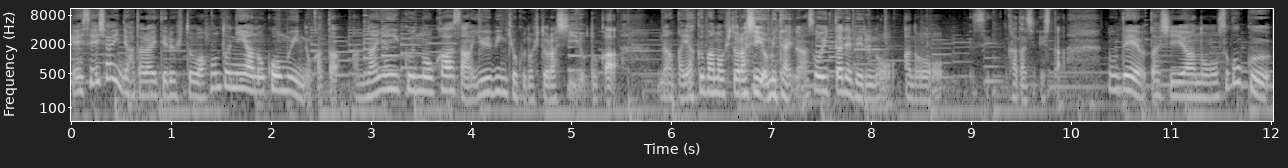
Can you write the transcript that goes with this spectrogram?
えー、正社員で働いている人は本当にあの公務員の方「あの何々君のお母さん郵便局の人らしいよ」とかなんか役場の人らしいよみたいなそういったレベルのあの形でした。ので私あのすごく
